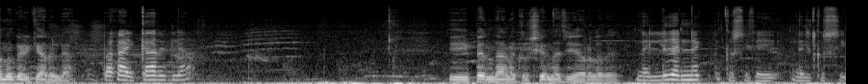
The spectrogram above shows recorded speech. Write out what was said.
ഒന്നും കഴിക്കാറില്ല. ഇപ്പൊ കഴിക്കാറില്ല. ഈ ഇപ്പൊ എന്താണ് കൃഷി എന്താ ചെയ്യാറുള്ളത്? നെല്ല് തന്നെ കൃഷി ചെയ്യും നെൽകൃഷി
